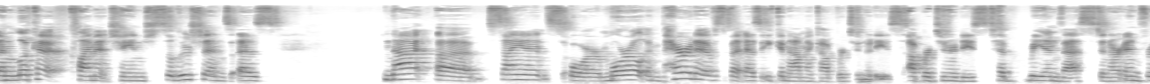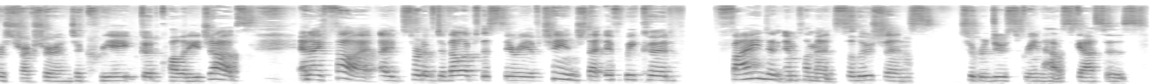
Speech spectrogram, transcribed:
and look at climate change solutions as not uh, science or moral imperatives, but as economic opportunities, opportunities to reinvest in our infrastructure and to create good quality jobs. And I thought I sort of developed this theory of change that if we could find and implement solutions to reduce greenhouse gases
